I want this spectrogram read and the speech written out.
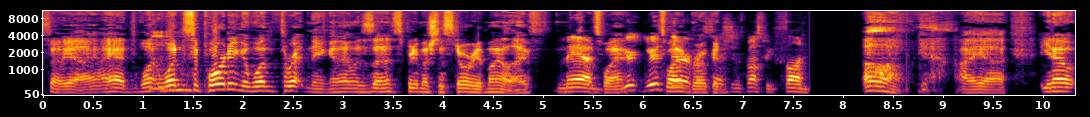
So yeah, I, I had one, one supporting and one threatening, and that was that's pretty much the story of my life. Man, that's why your, your that's why I'm therapy broken. sessions must be fun. Oh yeah, I uh, you know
